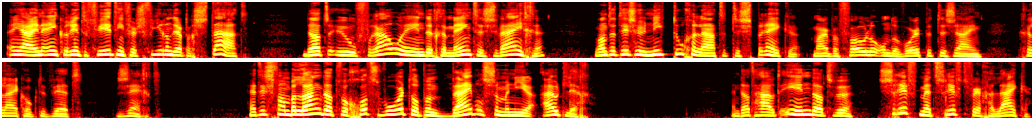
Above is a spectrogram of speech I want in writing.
En ja, in 1 Korinthe 14, vers 34 staat dat uw vrouwen in de gemeente zwijgen, want het is u niet toegelaten te spreken, maar bevolen onderworpen te zijn, gelijk ook de wet zegt. Het is van belang dat we Gods woord op een bijbelse manier uitleggen. En dat houdt in dat we schrift met schrift vergelijken.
